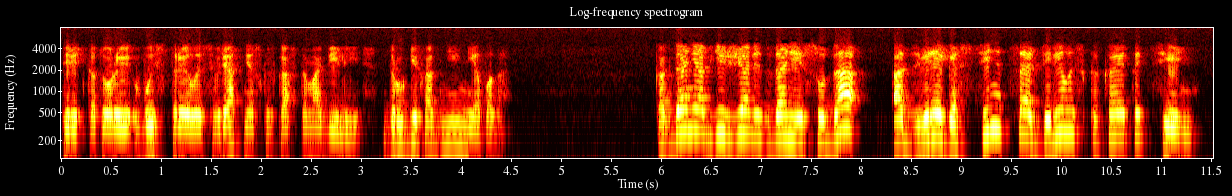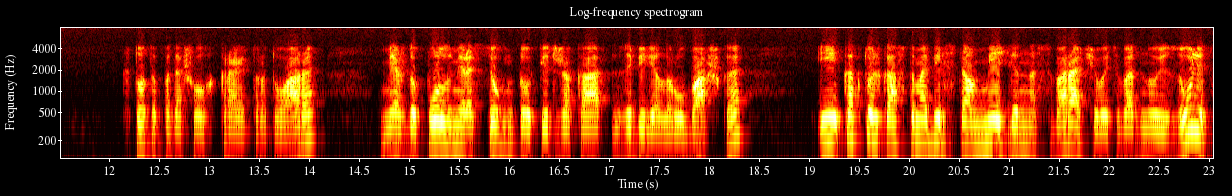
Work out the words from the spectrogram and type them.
перед которой выстроилось в ряд несколько автомобилей, других огней не было. Когда они объезжали здание суда, от дверей гостиницы отделилась какая-то тень, кто-то подошел к краю тротуара, между полами расстегнутого пиджака забелела рубашка, и как только автомобиль стал медленно сворачивать в одну из улиц,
